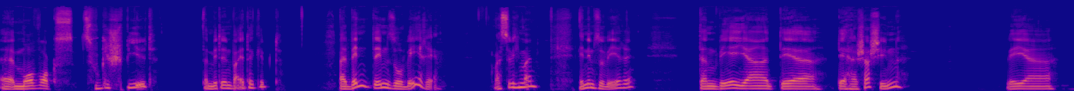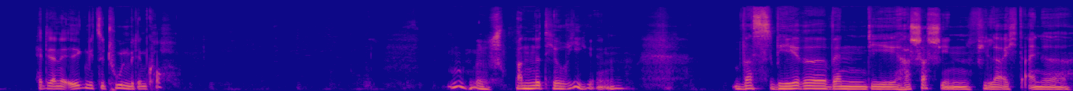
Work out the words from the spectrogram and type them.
äh, Morvox zugespielt, damit er ihn weitergibt? Weil wenn dem so wäre, weißt du, wie ich meine? Wenn dem so wäre, dann wäre ja der, der Herr Shashin, wäre ja, hätte dann ja irgendwie zu tun mit dem Koch. Hm, spannende Theorie. Was wäre, wenn die Hashashin vielleicht eine,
